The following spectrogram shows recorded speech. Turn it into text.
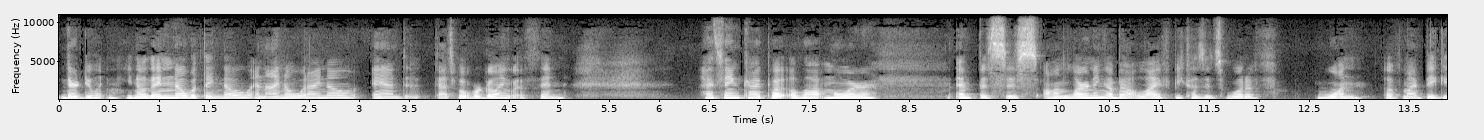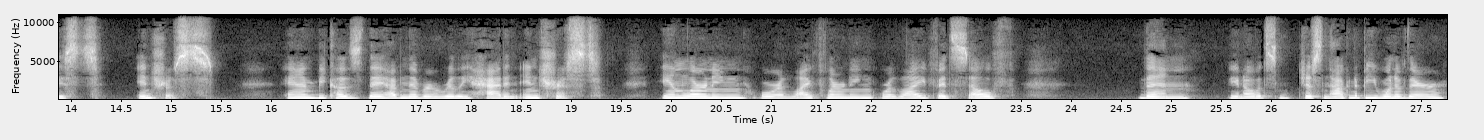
they're doing you know? They know what they know and I know what I know and that's what we're going with. And I think I put a lot more emphasis on learning about life because it's one of one of my biggest interests and because they have never really had an interest in learning or life learning or life itself then, you know, it's just not going to be one of their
